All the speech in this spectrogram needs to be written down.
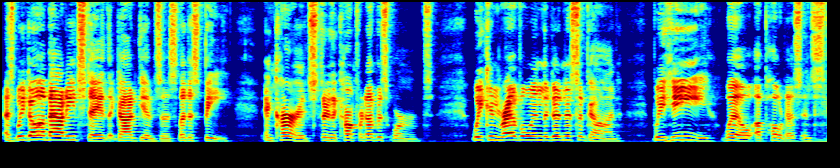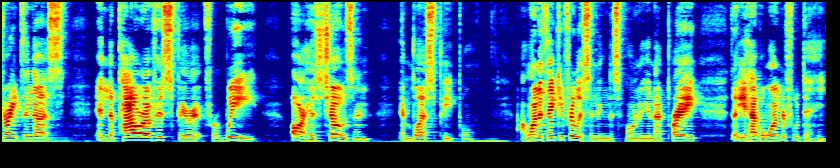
As we go about each day that God gives us, let us be encouraged through the comfort of his words. We can revel in the goodness of God. We, he will uphold us and strengthen us in the power of His Spirit, for we are His chosen and blessed people. I want to thank you for listening this morning, and I pray that you have a wonderful day.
